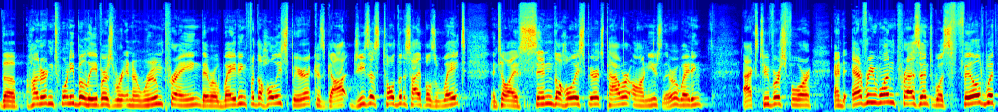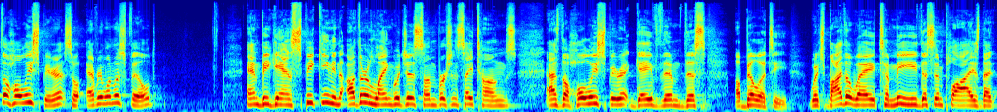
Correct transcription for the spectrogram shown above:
the 120 believers were in a room praying. They were waiting for the Holy Spirit because God, Jesus told the disciples, Wait until I send the Holy Spirit's power on you. So they were waiting. Acts 2, verse 4. And everyone present was filled with the Holy Spirit, so everyone was filled, and began speaking in other languages, some versions say tongues, as the Holy Spirit gave them this ability. Which, by the way, to me, this implies that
